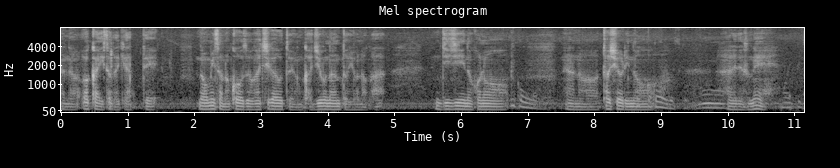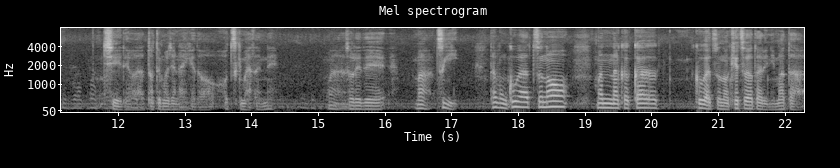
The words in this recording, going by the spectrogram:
あの若い人だけあって脳みその構造が違うというのか柔軟というのかじじいのこのあの年寄りのあれですね。知恵ではとてもじゃないけどおつきませんね。まあそれでまあ次。多分9月の真ん中か9月のケツあたりにまた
